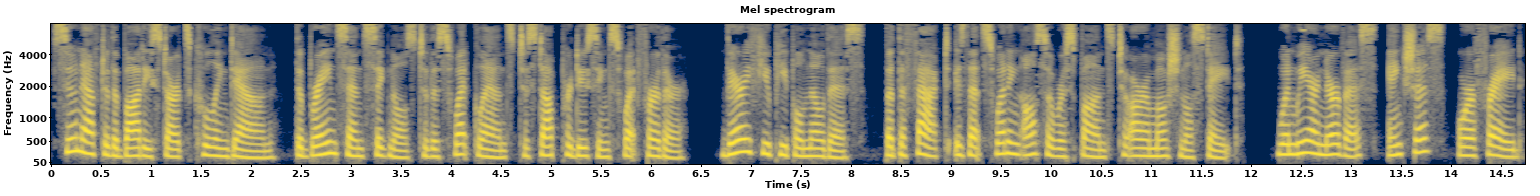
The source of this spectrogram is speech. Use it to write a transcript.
Soon after the body starts cooling down, the brain sends signals to the sweat glands to stop producing sweat further. Very few people know this, but the fact is that sweating also responds to our emotional state. When we are nervous, anxious, or afraid,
